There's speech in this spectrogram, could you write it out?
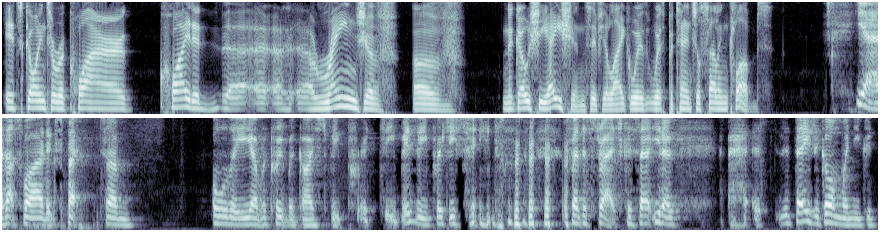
it's going to require quite a, uh, a, range of of negotiations, if you like, with with potential selling clubs. Yeah, that's why I'd expect um, all the uh, recruitment guys to be pretty busy pretty soon for the stretch because you know the days are gone when you could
